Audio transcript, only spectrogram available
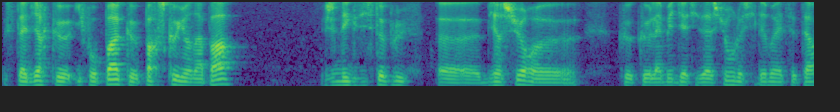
C'est-à-dire qu'il faut pas que parce qu'il y en a pas, je n'existe plus. Euh, bien sûr que, la médiatisation, le cinéma, etc.,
